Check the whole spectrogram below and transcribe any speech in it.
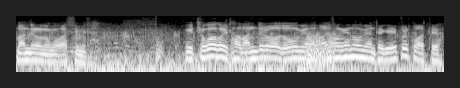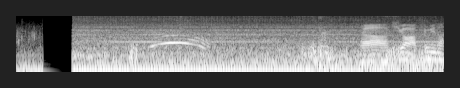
만들어 놓은 것 같습니다. 이 조각을 다 만들어 놓으면 완성해 놓으면 되게 예쁠 것 같아요. 야 기가 막힙니다.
